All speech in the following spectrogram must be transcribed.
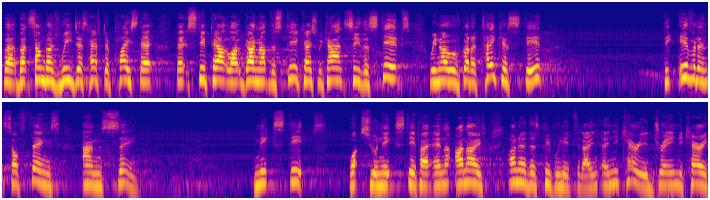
But, but sometimes we just have to place that, that step out, like going up the staircase. We can't see the steps. We know we've got to take a step the evidence of things unseen. Next steps. What's your next step? And I know, I know there's people here today, and you carry a dream, you carry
